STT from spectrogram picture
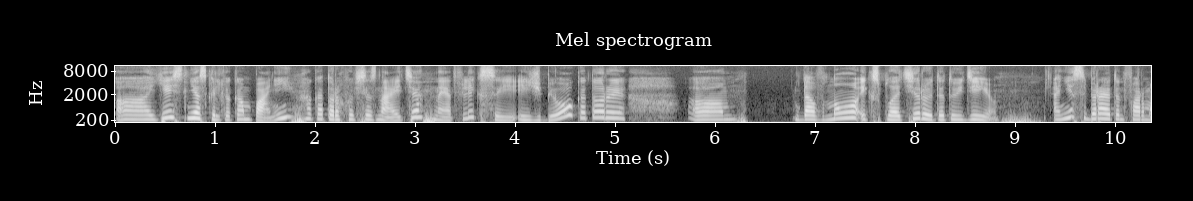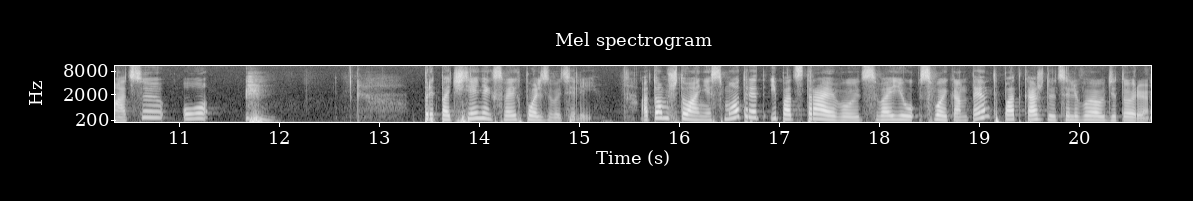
А, есть несколько компаний, о которых вы все знаете, Netflix и HBO, которые а, давно эксплуатируют эту идею. Они собирают информацию о предпочтениях своих пользователей – о том, что они смотрят и подстраивают свою, свой контент под каждую целевую аудиторию,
